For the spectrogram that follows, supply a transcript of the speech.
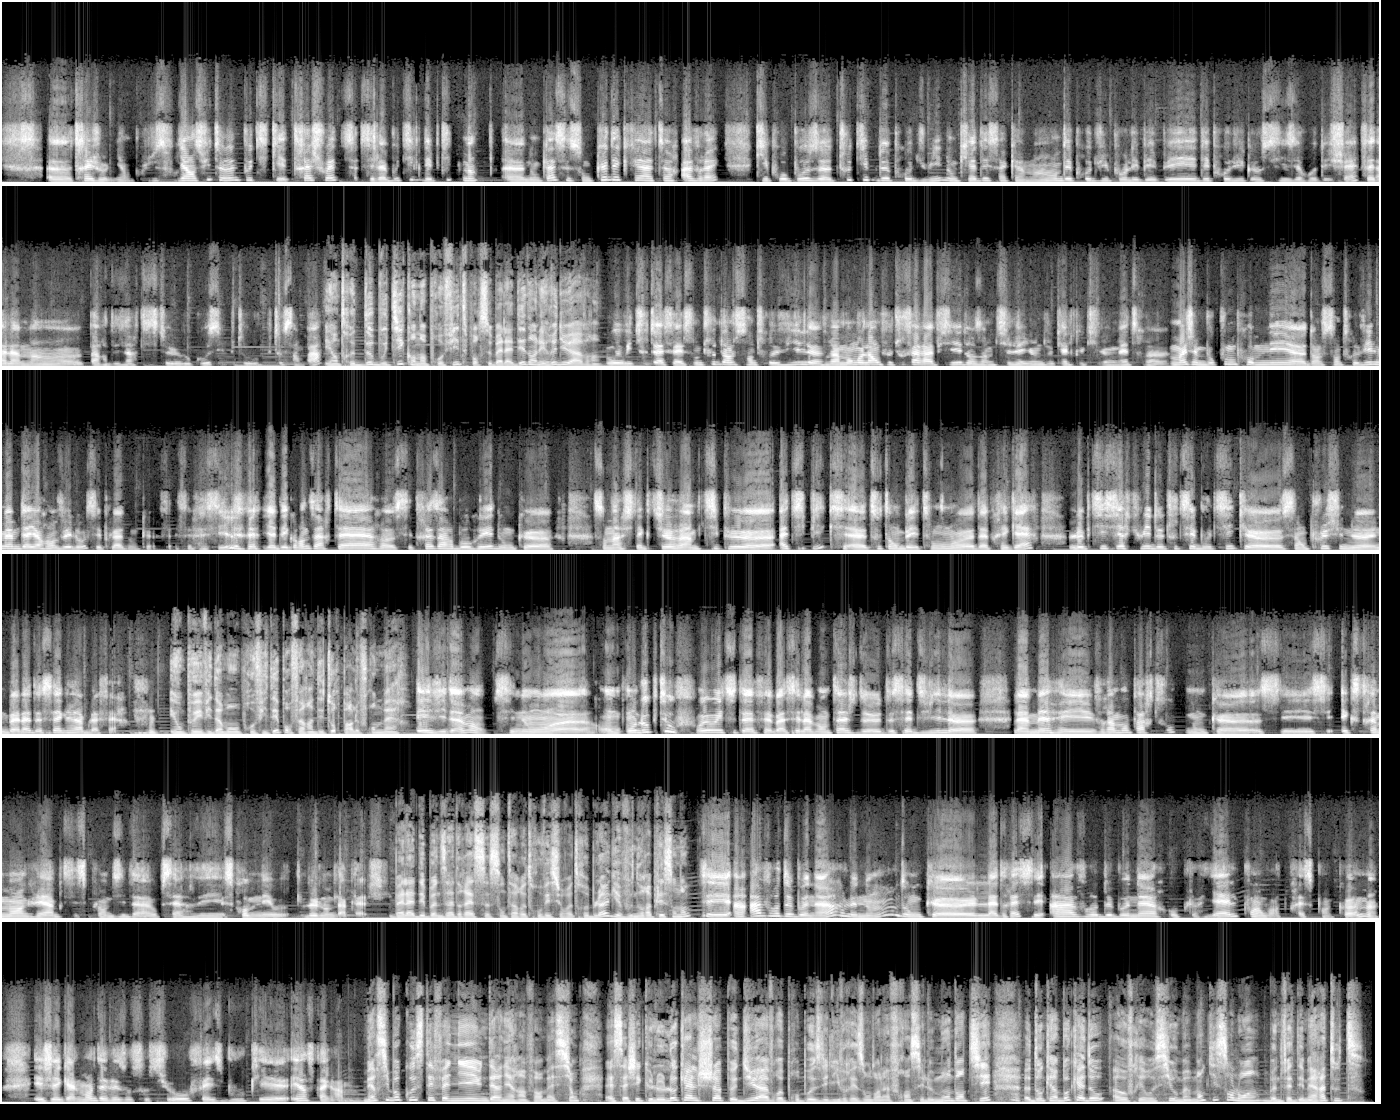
euh, très jolis en plus. Il y a ensuite une autre boutique qui est très chouette, c'est la boutique des petites mains. Euh, donc là, ce sont que des créateurs à vrai qui proposent tout type de produits. Donc il y a des sacs à main, des produits pour les bébés, des produits aussi zéro déchet, faits à la main euh, par des artistes locaux. C'est plutôt plutôt sympa. Et entre deux boutiques, on en profite pour se balader dans les rues du Havre. Oui, oui, tout à fait. Elles sont toutes dans le centre-ville. Vraiment, là, on peut tout faire à pied dans un petit rayon de quelques kilomètres. Euh, Moi, j'aime beaucoup me promener euh, dans le centre-ville, même d'ailleurs en vélo, c'est plat, donc euh, c'est facile. Il y a des grandes artères, euh, c'est très arboré, donc euh, son architecture est un petit peu euh, atypique, euh, tout en béton euh, d'après-guerre. Le petit circuit de toutes ces boutiques, euh, c'est en plus une, une balade assez agréable à faire. Et on peut évidemment en profiter pour faire un détour par le front de mer. Évidemment, sinon euh, on, on loupe tout. Oui, oui, tout à fait. Bah, c'est l'avantage de, de cette ville. la mer est vraiment partout, donc euh, c'est extrêmement agréable, c'est splendide à observer, se promener le long de la plage. Balades et bonnes adresses sont à retrouver sur votre blog. Vous nous rappelez son nom? C'est un havre de bonheur, le nom. Donc euh, l'adresse havre de bonheur au pluriel .wordpress.com et j'ai également des réseaux sociaux Facebook et, et Instagram. Merci beaucoup Stéphanie. Une dernière information. Euh, Sachez que le local shop du Havre propose des livraisons dans la France et le monde entier. Euh, Donc un beau cadeau à offrir aussi aux mamans qui sont loin. Bonne fête des mères à toutes.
